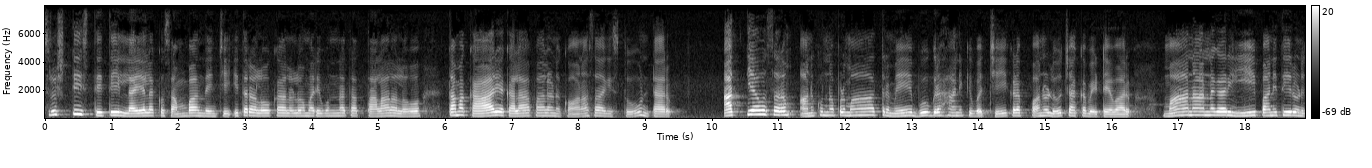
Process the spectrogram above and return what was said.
సృష్టి స్థితి లయలకు సంబంధించి ఇతర లోకాలలో మరి ఉన్నత తలాలలో తమ కార్యకలాపాలను కొనసాగిస్తూ ఉంటారు. అత్యవసరం అనుకున్నప్పుడు మాత్రమే భూగ్రహానికి వచ్చి ఇక్కడ పనులు చక్కబెట్టేవారు. మా నాన్నగారి ఈ పనితీరును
